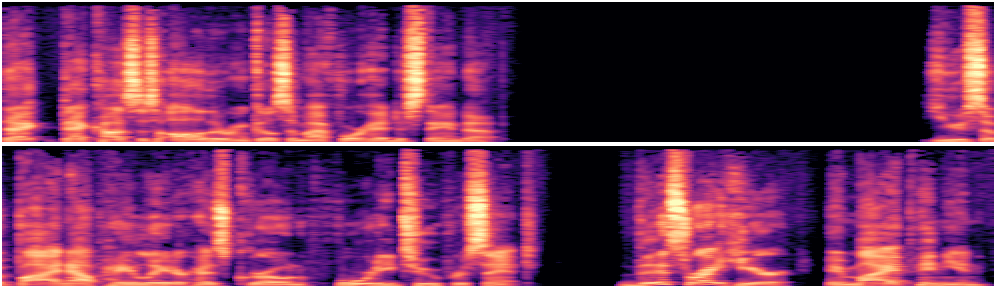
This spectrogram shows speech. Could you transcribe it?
That that causes all the wrinkles in my forehead to stand up use of buy now, pay later has grown 42%. This right here, in my opinion,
